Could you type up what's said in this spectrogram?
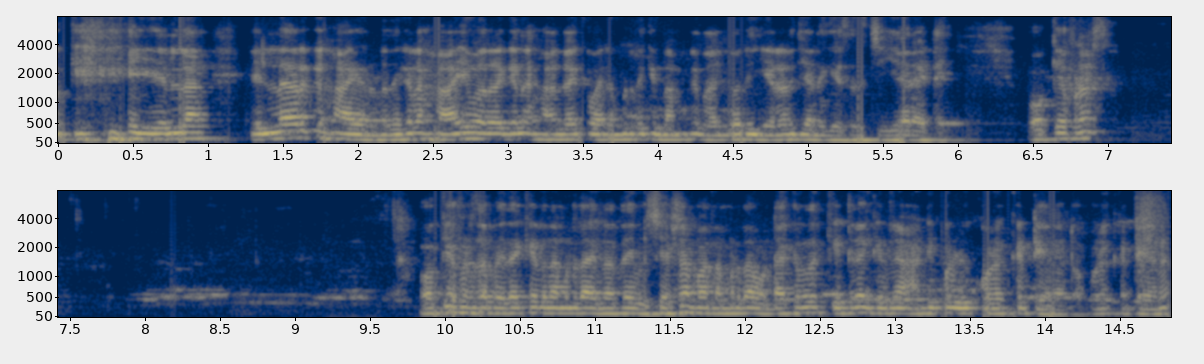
ഓക്കെ എല്ലാ എല്ലാവർക്കും ഹായ് ഉണ്ട്. നിങ്ങളുടെ ഹായും അതൊക്കെ ഹായ് വരുമ്പോഴത്തേക്കും നമുക്ക് നല്ലൊരു എനർജിയാണ് കേസ് ചെയ്യാനായിട്ട്. ഓക്കെ ഫ്രണ്ട്സ് ഓക്കെ ഫ്രണ്ട്സ് അപ്പോൾ ഇതൊക്കെയാണ് നമ്മുടെ ഇന്നത്തെ വിശേഷം. അപ്പോൾ നമ്മുടെ ഉണ്ടാക്കുന്നത് കിട്ടിലും കിട്ടിലും അടിപൊളി കുഴക്കട്ടയാണ് കേട്ടോ കുഴക്കട്ടയാണ്.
